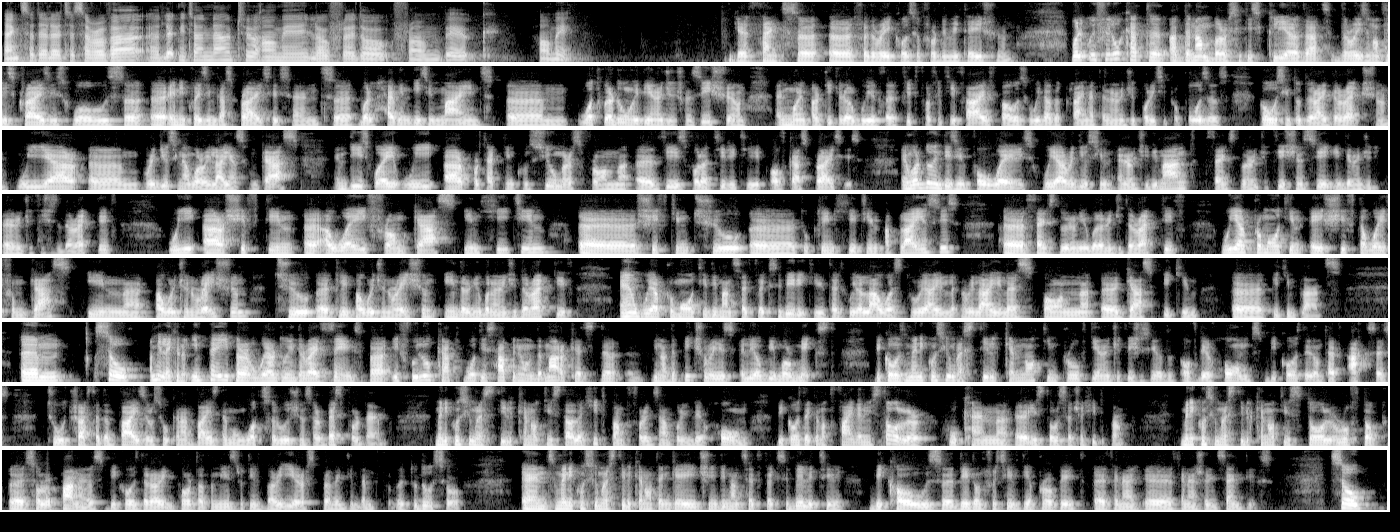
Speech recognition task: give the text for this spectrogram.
Thanks, Adela Tesarova. Uh, let me turn now to Jaume Loffredo from BEUC. Jaume. Yeah, thanks, uh, uh, Federico, also for the invitation. Well, if we look at the, at the numbers, it is clear that the reason of this crisis was uh, uh, an increase in gas prices. And uh, well, having this in mind, um, what we're doing with the energy transition, and more in particular with uh, Fit for 55, but also with other climate and energy policy proposals, goes into the right direction. We are um, reducing our reliance on gas. In this way, we are protecting consumers from uh, this volatility of gas prices. And we're doing this in four ways. We are reducing energy demand thanks to energy efficiency in the Energy, energy Efficiency Directive. We are shifting uh, away from gas in heating, uh, shifting to, uh, to clean heating appliances uh, thanks to the Renewable Energy Directive. We are promoting a shift away from gas in uh, power generation to uh, clean power generation in the Renewable Energy Directive and we are promoting demand side flexibility that will allow us to rely, less on uh, gas peaking uh, peaking plants. Um, so, I mean, like you know, in paper we are doing the right things, but if we look at what is happening on the markets, the you know the picture is a little bit more mixed because many consumers still cannot improve the energy efficiency of, of their homes because they don't have access to trusted advisors who can advise them on what solutions are best for them. Many consumers still cannot install a heat pump, for example, in their home because they cannot find an installer who can uh, install such a heat pump. Many consumers still cannot install rooftop uh, solar panels because there are important administrative barriers preventing them uh, to do so. And many consumers still cannot engage in demand side flexibility because uh, they don't receive the appropriate uh, finan uh, financial incentives. So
